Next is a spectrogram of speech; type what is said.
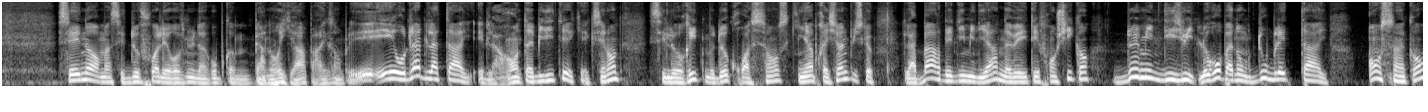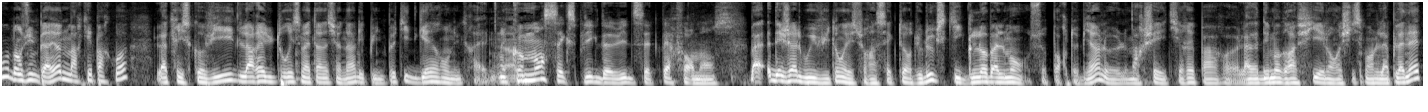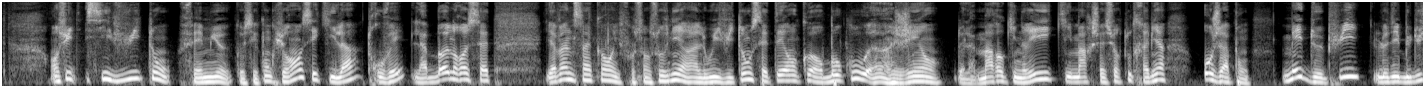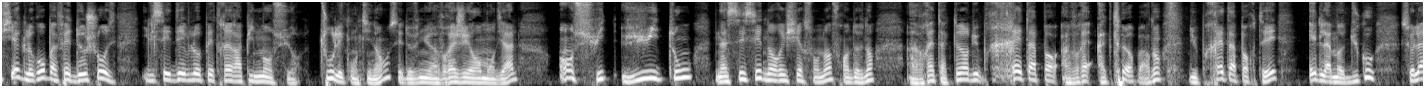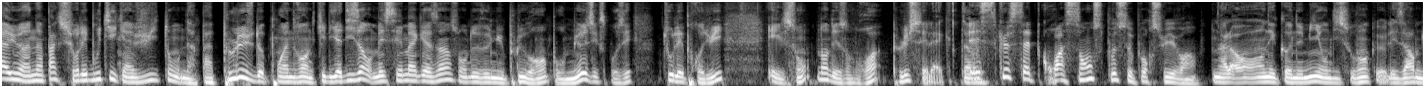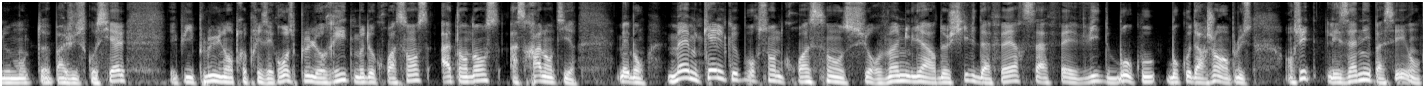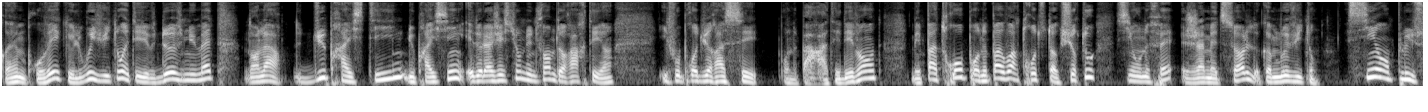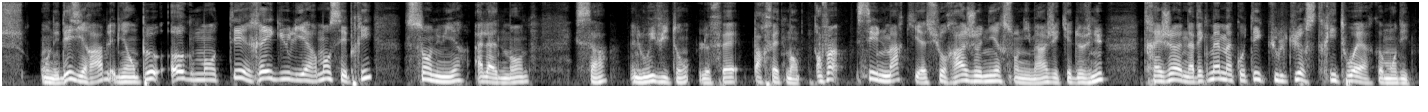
C'est énorme, hein, c'est deux fois les revenus d'un groupe comme Pernod Ricard, par exemple. Et, et au-delà de la taille et de la rentabilité, qui est excellente, c'est le rythme de croissance qui impressionne, puisque la barre des 10 milliards n'avait été franchie qu'en 2018. Le groupe a donc doublé de taille en cinq ans, dans une période marquée par quoi? La crise Covid, l'arrêt du tourisme international et puis une petite guerre en Ukraine. Et comment s'explique, David, cette performance? Bah, Déjà, Louis Vuitton est sur un secteur du luxe qui, globalement, se porte bien. Le, le marché est tiré par euh, la démographie et l'enrichissement de la planète. Ensuite, si Vuitton fait mieux que ses concurrents, c'est qu'il a trouvé la bonne recette. Il y a 25 ans, il faut s'en souvenir, hein, Louis Vuitton, c'était encore beaucoup un géant de la maroquinerie qui marchait surtout très bien Japon. Mais depuis le début du siècle, le groupe a fait deux choses. Il s'est développé très rapidement sur tous les continents, c'est devenu un vrai géant mondial. Ensuite, Vuitton n'a cessé d'enrichir son offre en devenant un vrai acteur du prêt-à-porter, un vrai acteur, pardon, du prêt-à-porter et de la mode. Du coup, cela a eu un impact sur les boutiques. Un Vuitton n'a pas plus de points de vente qu'il y a dix ans, mais ses magasins sont devenus plus grands pour mieux exposer tous les produits et ils sont dans des endroits plus sélects. Est-ce que cette croissance peut se poursuivre? Alors, en économie, on dit souvent que les arbres ne montent pas jusqu'au ciel et puis plus une entreprise est grosse, plus le rythme de croissance attend tendance à se ralentir. Mais bon, même quelques pourcents de croissance sur 20 milliards de chiffre d'affaires, ça fait vite beaucoup, beaucoup d'argent en plus. Ensuite, les années passées ont quand même prouvé que Louis Vuitton était devenu maître dans l'art du pricing, du pricing et de la gestion d'une forme de rareté. Hein. Il faut produire assez pour ne pas rater des ventes, mais pas trop pour ne pas avoir trop de stock, surtout si on ne fait jamais de solde comme Louis Vuitton. Si en plus on est désirable, eh bien on peut augmenter régulièrement ses prix sans nuire à la demande. Ça, Louis Vuitton le fait parfaitement. Enfin, c'est une marque qui a su rajeunir son image et qui est devenue très jeune, avec même un côté culture streetwear, comme on dit.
